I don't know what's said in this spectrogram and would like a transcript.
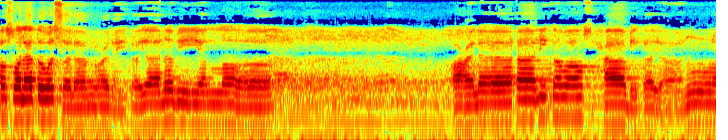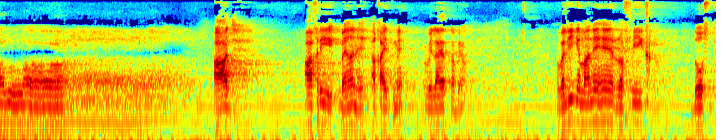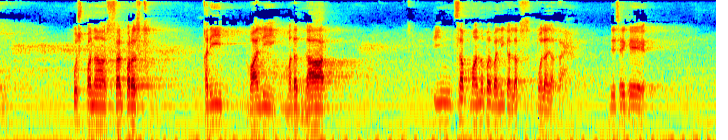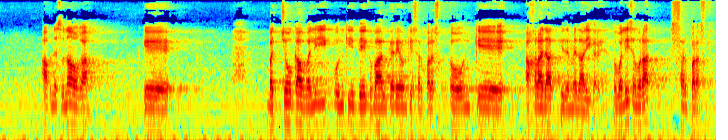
الصلاة والسلام عليك يا نبي الله. وعلى آلك وأصحابك يا نور الله. آج آخری بیان ہے عقائد میں ولایت کا بیان۔ ولی کے معنی ہیں رفیق، دوست۔ پشپنا سرپرست، قریب والی، مددگار، ان سب معنوں پر ولی کا لفظ بولا جاتا ہے۔ جیسے کہ آپ نے سنا ہوگا کہ بچوں کا ولی ان کی دیکھ بھال کرے، ان کی سرپرست، ان کے اخراجات کی ذمہ داری کرے۔ تو ولی سے مراد سرپرست۔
